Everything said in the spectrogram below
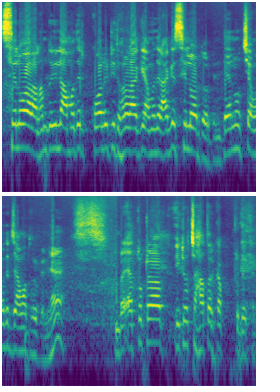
সেলোয়ার, আলহামদুলিল্লাহ আমাদের কোয়ালিটি ধরার আগে, আমাদের আগে সেলোয়ার ধরবেন দেন হচ্ছে আমাদের জামা ধরবেন হ্যাঁ? আমরা এতটা, এটা হচ্ছে হাতার কাপড়টা দেখেন।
